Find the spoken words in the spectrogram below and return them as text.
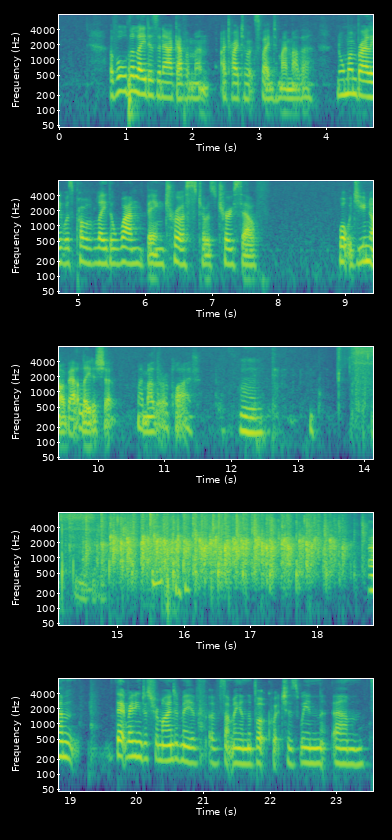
Of all the leaders in our government, I tried to explain to my mother, Norman Brayley was probably the one being truest to his true self. What would you know about leadership? My mother replied. Mm. Um, that reading just reminded me of, of something in the book, which is when um,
